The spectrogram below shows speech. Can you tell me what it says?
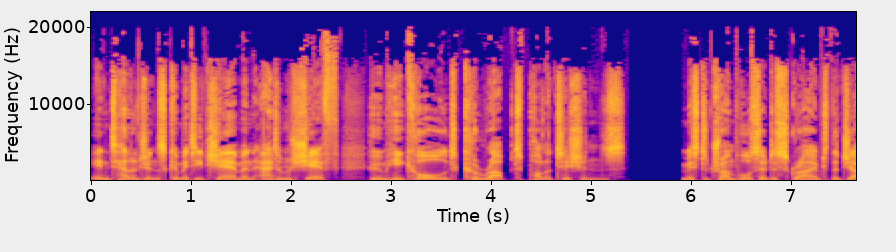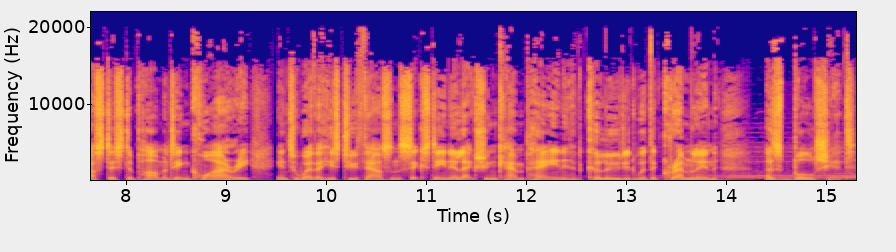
Intelligence Committee Chairman Adam Schiff, whom he called corrupt politicians. Mr. Trump also described the Justice Department inquiry into whether his 2016 election campaign had colluded with the Kremlin as bullshit.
